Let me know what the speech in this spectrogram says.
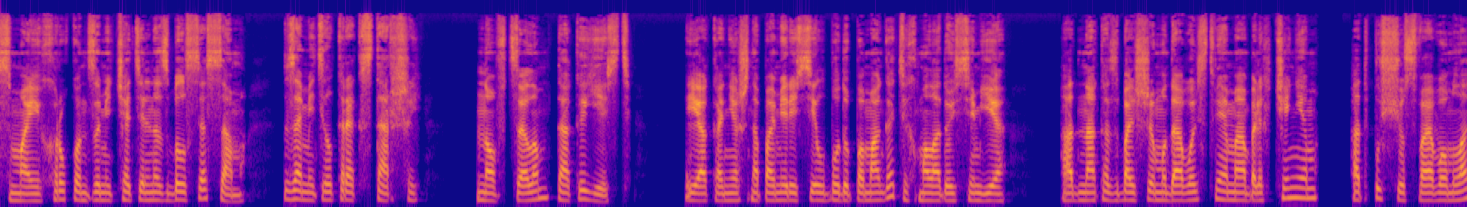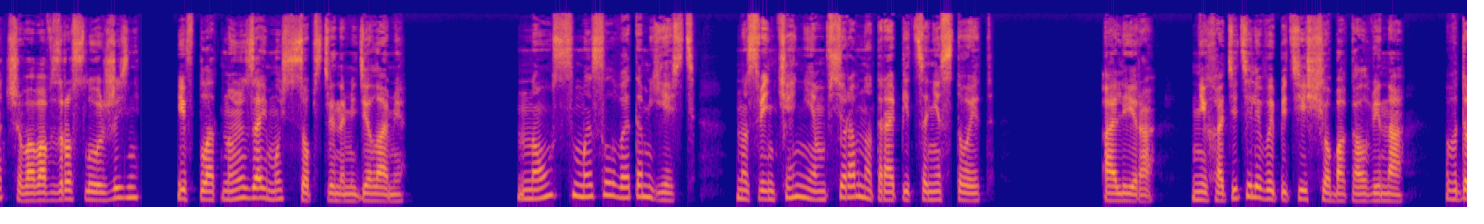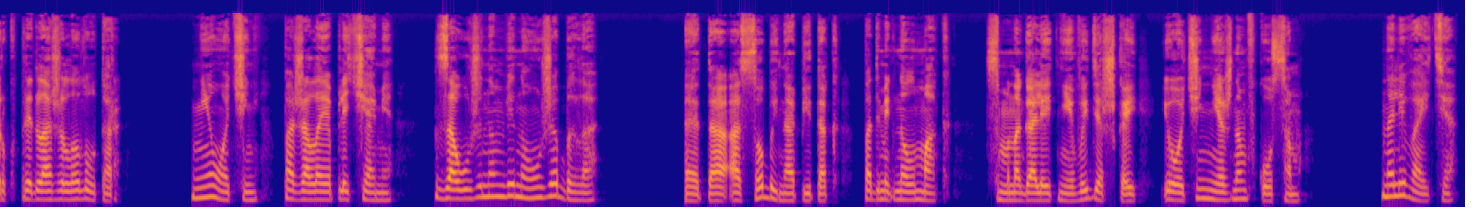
С моих рук он замечательно сбылся сам, заметил Крэг-старший. Но в целом так и есть. Я, конечно, по мере сил буду помогать их молодой семье, однако с большим удовольствием и облегчением отпущу своего младшего во взрослую жизнь и вплотную займусь собственными делами. Ну, смысл в этом есть, но с венчанием все равно торопиться не стоит. «Алира, не хотите ли выпить еще бокал вина?» — вдруг предложила Лутер. «Не очень», — пожала я плечами. «За ужином вино уже было». «Это особый напиток», — подмигнул Мак, «с многолетней выдержкой и очень нежным вкусом. Наливайте».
